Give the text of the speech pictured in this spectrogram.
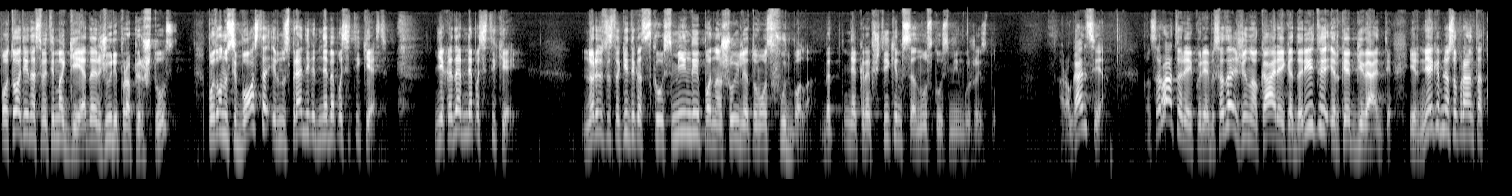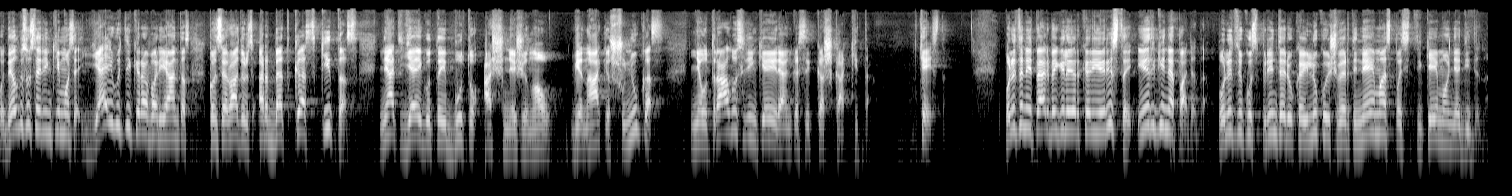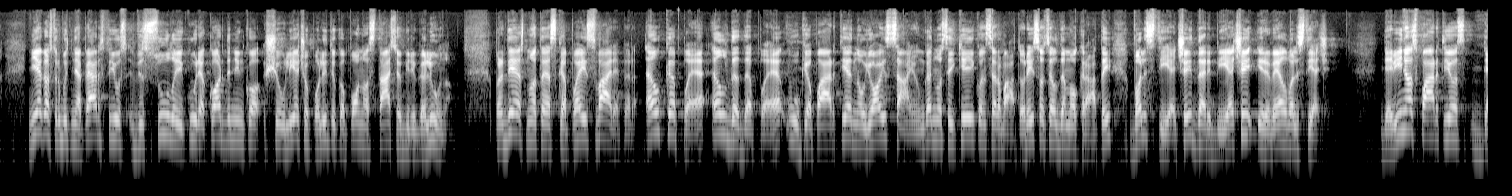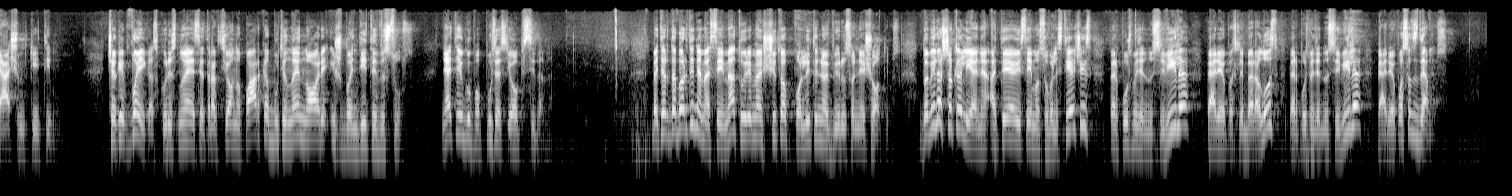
po to ateina svetima gėda ir žiūri pro pirštus, po to nusibosta ir nusprendė, kad nebepasitikėsi. Niekada ir nepasitikėjai. Noriu atsisakyti, kad skausmingai panašu į Lietuvos futbolą, bet nekrapštykim senų skausmingų žaizdų. Arogancija. Konservatoriai, kurie visada žino, ką reikia daryti ir kaip gyventi. Ir niekaip nesupranta, kodėl visose rinkimuose, jeigu tik yra variantas konservatorius ar bet kas kitas, net jeigu tai būtų aš nežinau, vienakis šuniukas, neutralūs rinkėjai renkasi kažką kitą. Keista. Politiniai perbėgėliai ir karjeristai irgi nepadeda. Politikų sprinterių kailiukų išvertinėjimas pasitikėjimo nedidina. Niekas turbūt neperspėjus visų laikų rekordininko šiauliečio politiko pono Stasio Grigaliūno. Pradėjęs nuo TSKP jis varė per LKP, LDDP, Ūkio partija, Naujoji sąjunga, nusaikiai konservatoriai, socialdemokratai, valstiečiai, darbiečiai ir vėl valstiečiai. Devynios partijos, dešimt keitimų. Čia kaip vaikas, kuris nuėjęs į atrakcionų parką būtinai nori išbandyti visus net jeigu po pusės jau apsivėmė. Bet ir dabartinėme Seime turime šito politinio viruso nešiotojus. Dovilė Šakalienė atėjo į Seimą su valstiečiais, per pusmetį nusivylė, perėjo pas liberalus, per pusmetį nusivylė, perėjo pas atsdemus.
